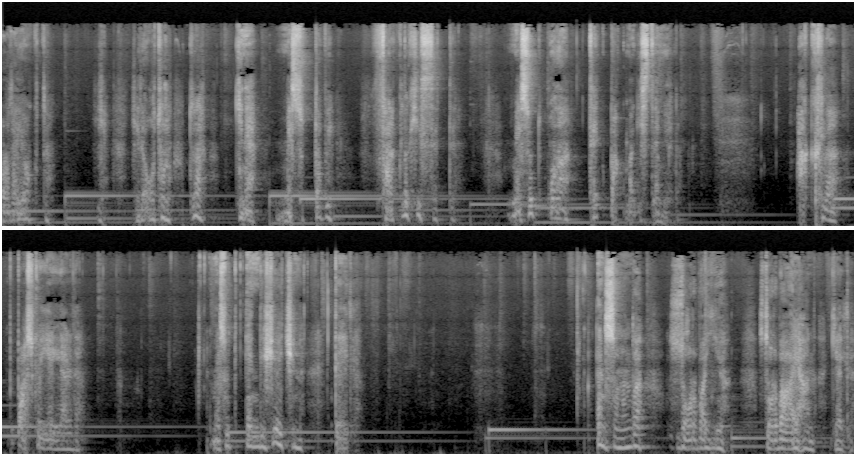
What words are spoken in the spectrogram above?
Orada yoktu. Yere oturdular. Yine Mesut da bir farklılık hissetti. Mesut ona tek bakmak istemiyordu. aklı başka yerlerde. Mesut endişe içindeydi. En sonunda Zorba'yı, Zorba Ayhan geldi.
